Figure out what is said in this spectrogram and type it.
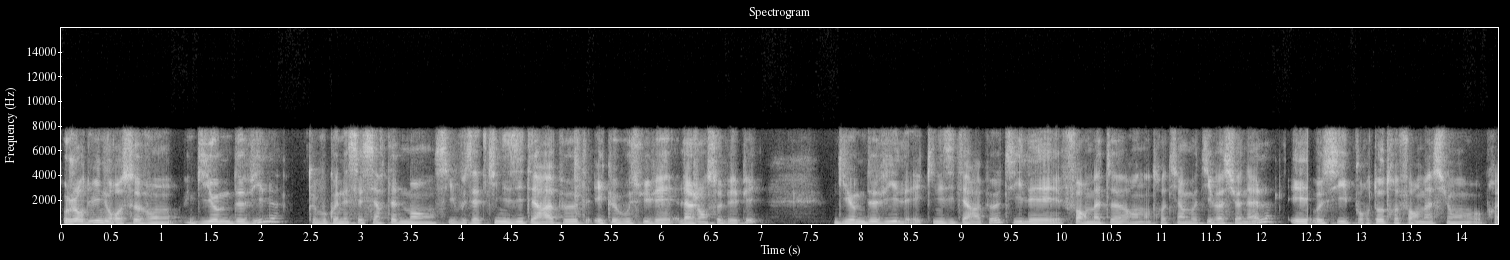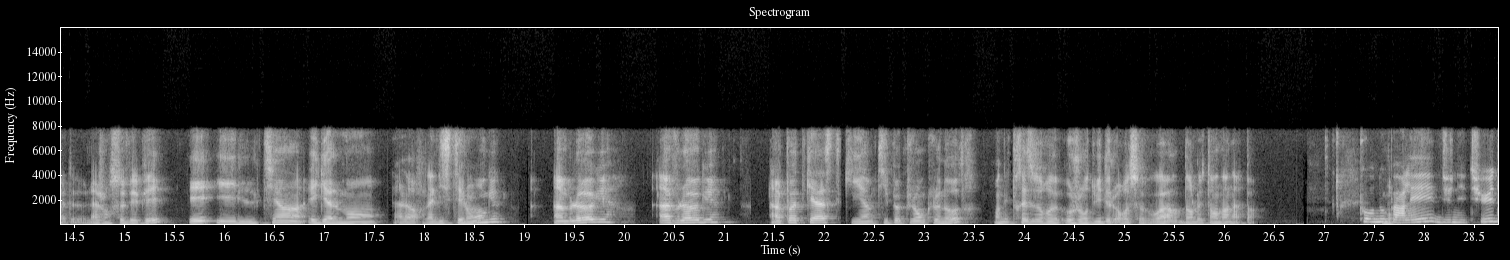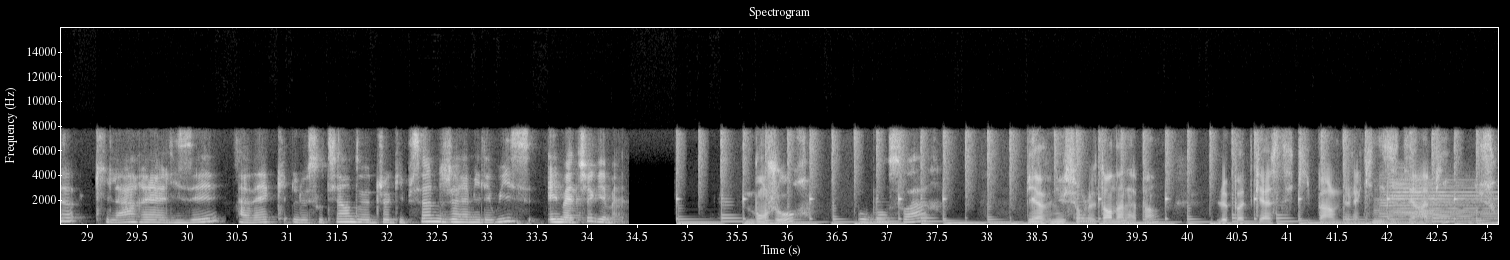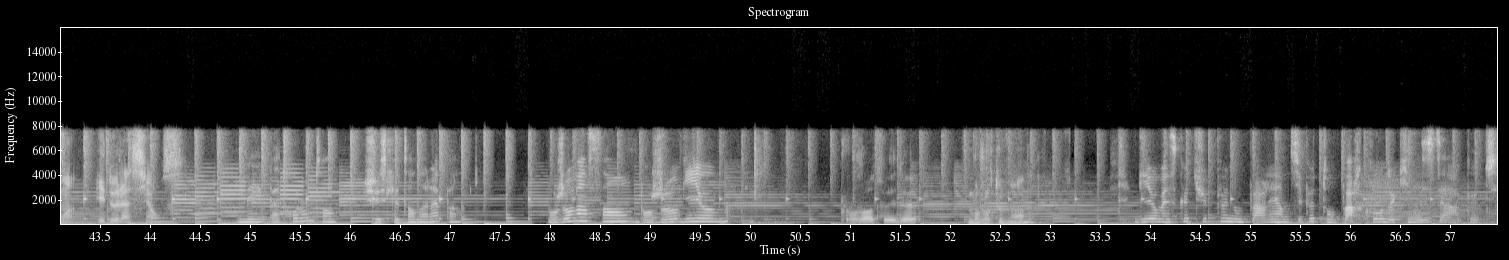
Aujourd'hui, nous recevons Guillaume Deville, que vous connaissez certainement si vous êtes kinésithérapeute et que vous suivez l'agence EBP. Guillaume Deville est kinésithérapeute, il est formateur en entretien motivationnel et aussi pour d'autres formations auprès de l'agence EBP. Et il tient également, alors la liste est longue, un blog, un vlog, un podcast qui est un petit peu plus long que le nôtre. On est très heureux aujourd'hui de le recevoir dans le temps d'un lapin. Pour nous parler d'une étude qu'il a réalisée avec le soutien de Joe Gibson, Jérémy Lewis et Mathieu Guéman. Bonjour. Ou bonsoir. Bienvenue sur Le temps d'un lapin, le podcast qui parle de la kinésithérapie, du soin et de la science. Mais pas trop longtemps, juste le temps d'un lapin. Bonjour Vincent, bonjour Guillaume. Bonjour à tous les deux. Bonjour tout le monde. Guillaume, est-ce que tu peux nous parler un petit peu de ton parcours de kinésithérapeute?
